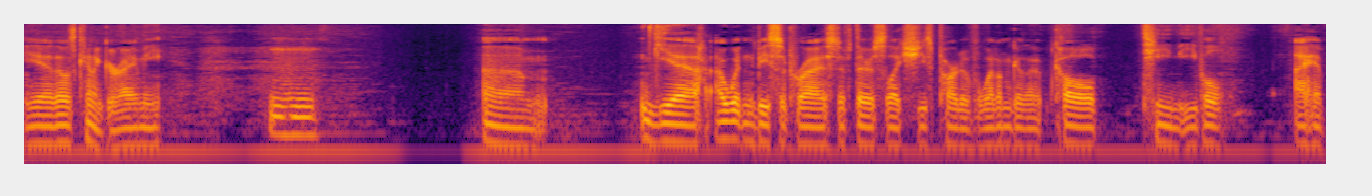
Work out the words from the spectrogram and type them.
Yeah, that was kind of grimy. hmm Um, yeah, I wouldn't be surprised if there's like she's part of what I'm gonna call Team Evil. I have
